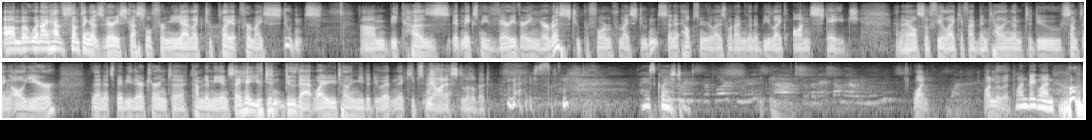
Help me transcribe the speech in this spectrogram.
Um, but when I have something that's very stressful for me, I like to play it for my students um, because it makes me very, very nervous to perform for my students and it helps me realize what I'm going to be like on stage. And I also feel like if I've been telling them to do something all year, then it's maybe their turn to come to me and say, hey, you didn't do that. Why are you telling me to do it? And it keeps me honest a little bit. Nice. nice question. minutes to the floor, two minutes. Um, so the next song, how many movements? One. One movement. One big one. Whew.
